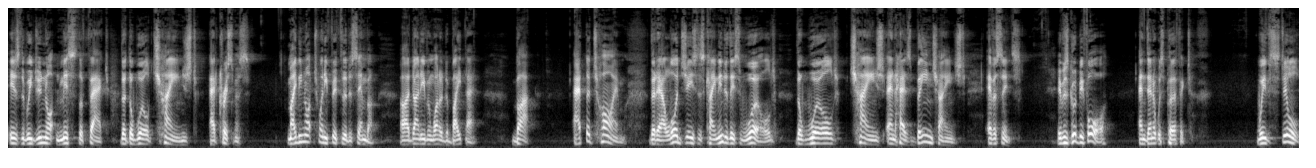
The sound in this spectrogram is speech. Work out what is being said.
is that we do not miss the fact that the world changed at Christmas. Maybe not 25th of December. I don't even want to debate that. But at the time that our Lord Jesus came into this world, the world changed and has been changed ever since. It was good before and then it was perfect. We've still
